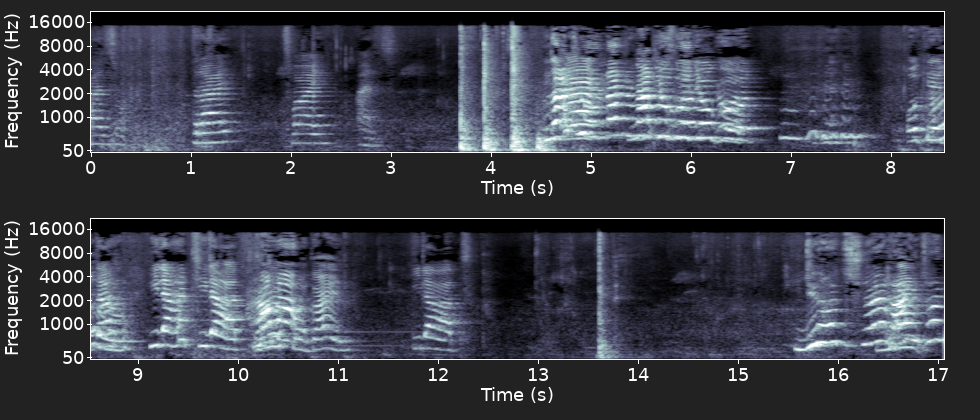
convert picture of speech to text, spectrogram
Also, 3, 2, 1. Nacho, Nacho, Joghurt. Okay, dann. Hila hat, Hila hat. Mama. Voll geil. Hila hat. Die hat schnell reingetan.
